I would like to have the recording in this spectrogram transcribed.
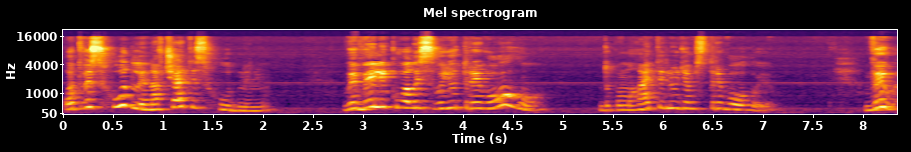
От ви схудли, навчайте схудненню. Ви вилікували свою тривогу, допомагайте людям з тривогою. Ви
